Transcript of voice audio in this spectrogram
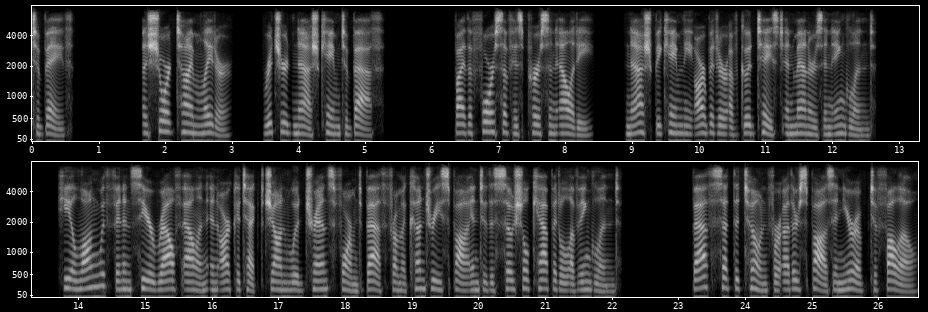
to bathe. A short time later, Richard Nash came to Bath. By the force of his personality, Nash became the arbiter of good taste and manners in England. He along with financier Ralph Allen and architect John Wood transformed Bath from a country spa into the social capital of England. Bath set the tone for other spas in Europe to follow.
